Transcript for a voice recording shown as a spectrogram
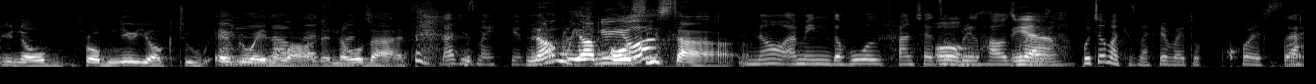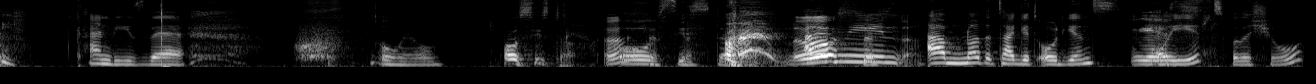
you know, from New York to everywhere in the world that and all that. That is my favorite. Now we have franchise. All Sister. No, I mean the whole franchise Oh, of Real Housewives. yeah. Potomac is my favorite, of course. Uh, Candy is there. Oh well. Oh, sister. Oh, Oh, sister. sister. Oh, I mean, sister. I'm not the target audience for it for the show,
